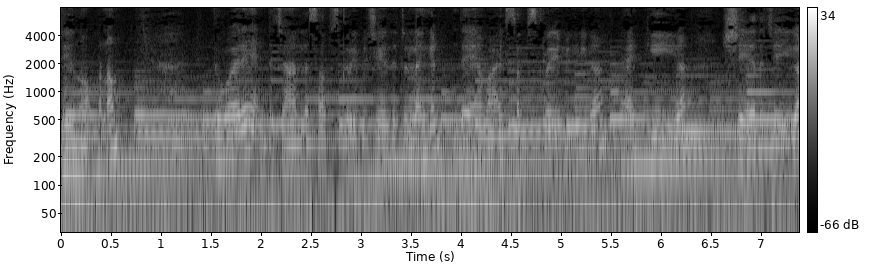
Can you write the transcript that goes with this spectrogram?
ചെയ്ത് നോക്കണം. ഇതുവരെ എന്റെ ചാനൽ സബ്സ്ക്രൈബ് ചെയ്തിട്ടില്ലെങ്കിൽ ദയവായി സബ്സ്ക്രൈബ് ചെയ്യുക ലൈക്ക് ചെയ്യുക ഷെയർ ചെയ്യുക.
